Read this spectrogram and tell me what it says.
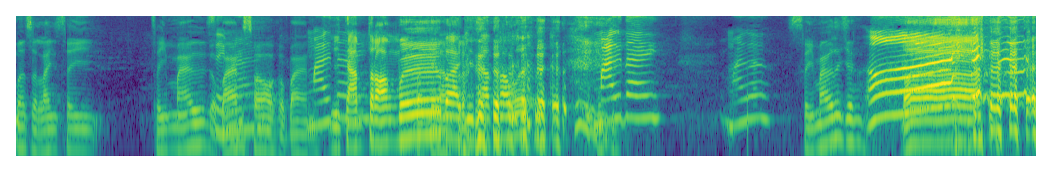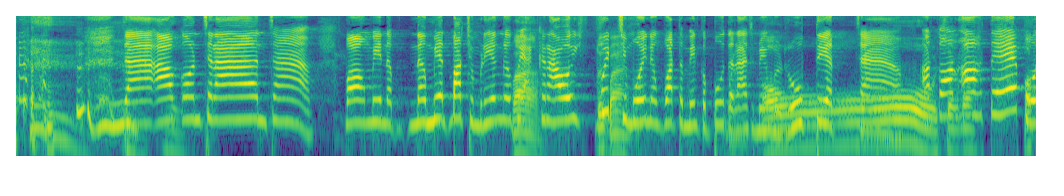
បើស្រឡាញ់សៃសៃម៉ៅក៏សៃបានម៉ៅសក៏បានម៉ៅនិយាយទៅតាមត្រង់មើលបាទនិយាយតាមត្រង់មើលម៉ៅទៅ ម៉ៅទៅសៃម៉ៅទៅចឹងអូបាយទចាអរគុណច្រើនចាបងមាននៅមានបទចម្រៀងនៅវគ្គក្រោយ fit ជាមួយនឹងវត្តមានកម្ពុជាតារាចម្រៀងមួយរូបទៀតចាអត់ទាន់អស់ទេព្រោះ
